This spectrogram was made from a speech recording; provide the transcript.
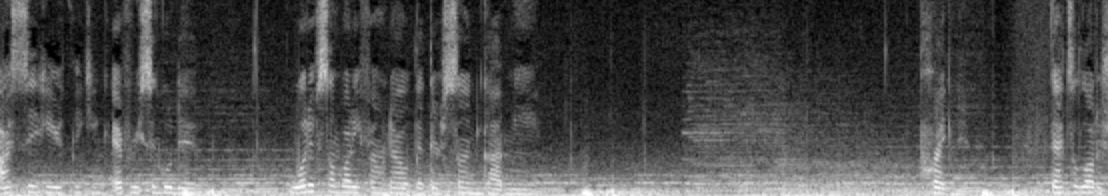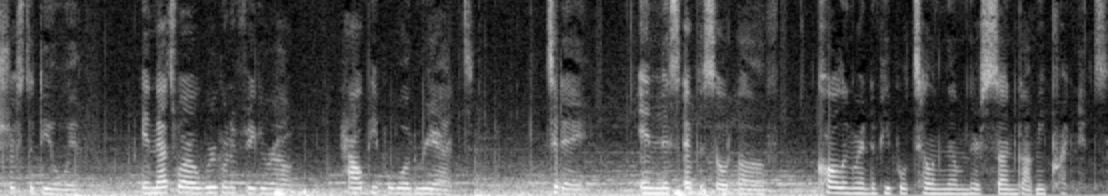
I sit here thinking every single day, what if somebody found out that their son got me pregnant? That's a lot of stress to deal with. And that's why we're going to figure out how people would react today in this episode of calling random people telling them their son got me pregnant.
